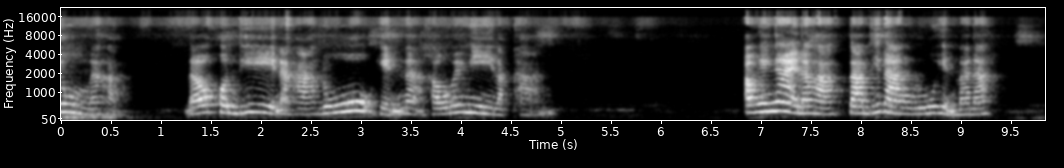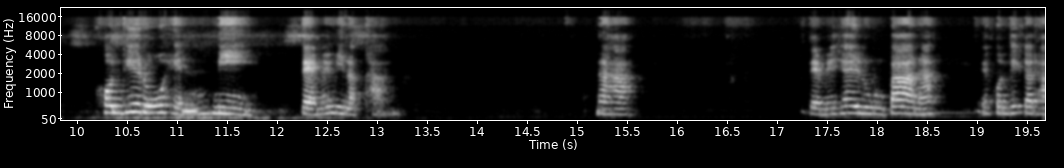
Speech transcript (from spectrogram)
ยุ่งนะคะ แล้วคนที่นะคะ รู้เห็นน่ะเขาไม่มีหลักฐาน เอาง่าย ๆนะคะ ตามที่นางรู้เห็นมานะ คนที่รู้เห็นมี แต่ไม่มีหลักฐานนะคะ แต่ไม่ใช่ลุงป้านะไอคนที่กระท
